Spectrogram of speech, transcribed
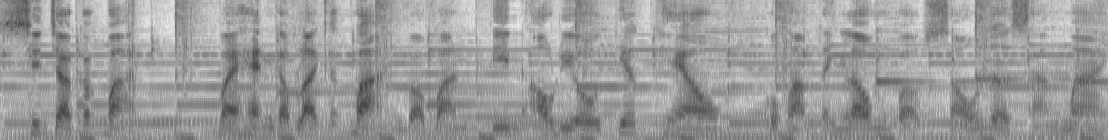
Xin chào các bạn và hẹn gặp lại các bạn vào bản tin audio tiếp theo của Phạm Thành Long vào 6 giờ sáng mai.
